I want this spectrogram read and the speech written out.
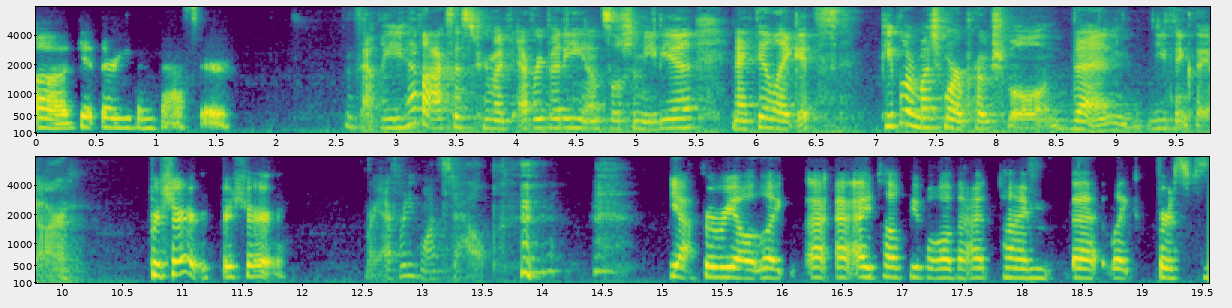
uh, get there even faster. Exactly. You have access to pretty much everybody on social media, and I feel like it's people are much more approachable than you think they are. For sure, for sure. Right. Everybody wants to help. yeah, for real. Like I, I tell people all the time that like first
